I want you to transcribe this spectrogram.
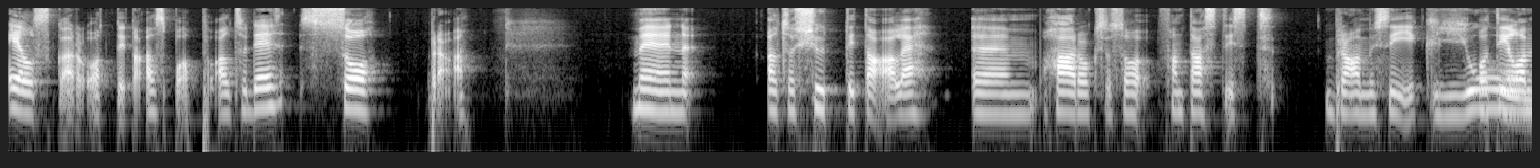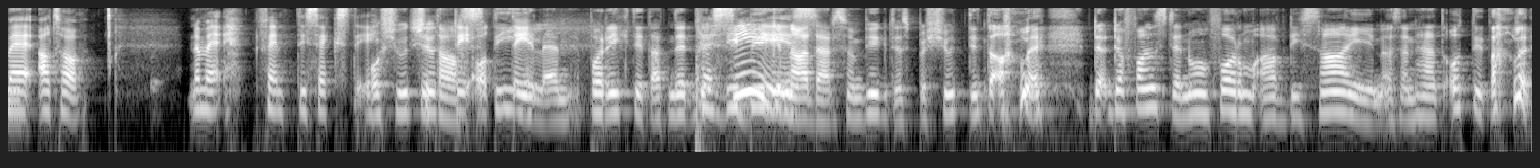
älskar 80-talspop. Alltså det är så bra. Men alltså 70-talet um, ehm, har också så fantastiskt bra musik. Jo. Och till och med alltså Nej men 50, 60, och 70-talsstilen på riktigt, att det, de byggnader som byggdes på 70-talet, då, då, fanns det någon form av design och sen här 80-talet,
